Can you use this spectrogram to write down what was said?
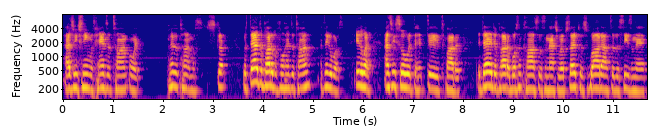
as we've seen with Hands of Time, oh wait, Hands of Time was Scott, was Dad Departed before Hands of Time? I think it was. Either way, as we saw with the, the Departed, the Day of Departed wasn't classed as a natural episode because right after the season aired,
